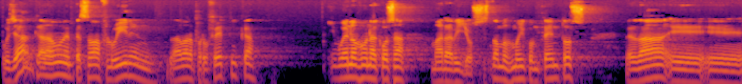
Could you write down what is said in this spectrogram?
Pues ya cada uno empezó a fluir en la palabra profética. Y bueno, fue una cosa maravillosa. Estamos muy contentos, ¿verdad? Eh, eh,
